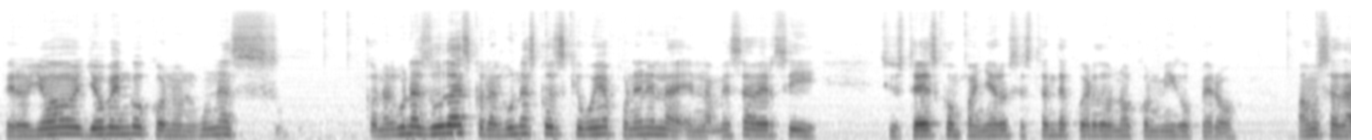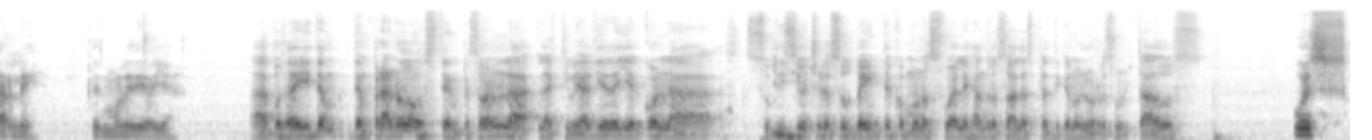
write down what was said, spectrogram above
pero yo, yo vengo con algunas con algunas dudas, con algunas cosas que voy a poner en la, en la mesa a ver si, si ustedes compañeros están de acuerdo o no conmigo, pero vamos a darle, que es mole de olla. Ah, pues ahí tem temprano este, empezaron la, la, actividad el día de ayer con la sub-18 y la sub-20. ¿Cómo nos fue Alejandro Salas? Platícanos los resultados. Pues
